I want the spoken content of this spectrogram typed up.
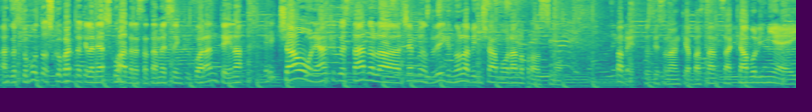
a questo punto ho scoperto che la mia squadra è stata messa in quarantena e ciao, neanche quest'anno la Champions League non la vinciamo l'anno prossimo. Vabbè, questi sono anche abbastanza cavoli miei.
